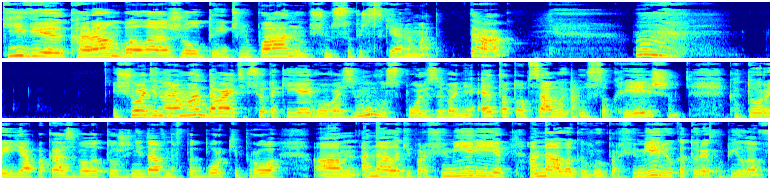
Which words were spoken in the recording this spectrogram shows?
киви, карамбала, желтый тюльпан. В общем, суперский аромат. Так. Еще один аромат, давайте все-таки я его возьму в использование. Это тот самый Uso Creation, который я показывала тоже недавно в подборке про э, аналоги парфюмерии, аналоговую парфюмерию, которую я купила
